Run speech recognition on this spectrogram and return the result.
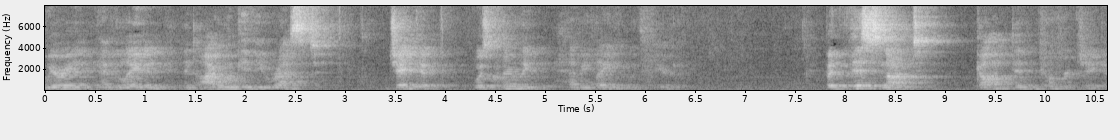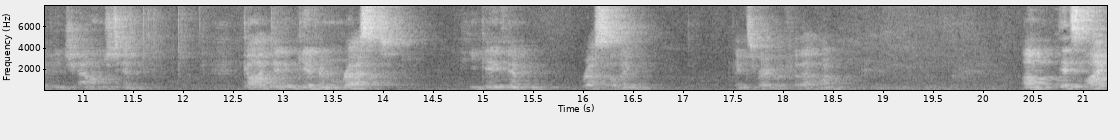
weary and heavy laden, and I will give you rest. Jacob was clearly heavy laden with fear. But this night, God didn't comfort Jacob, He challenged him. God didn't give him rest, He gave him wrestling. Thanks, Regula, for that one. Um, it's like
